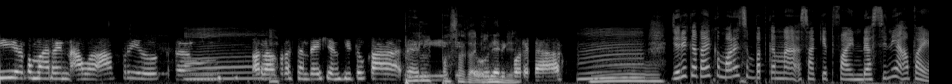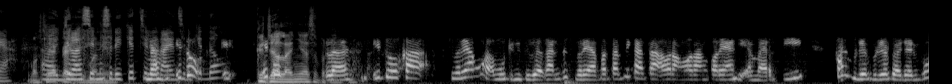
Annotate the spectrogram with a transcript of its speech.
Iya, kemarin awal April um, Oh. oral presentation gitu, Kak, April dari pas agak dari ya? Korea. Hmm. Hmm. Jadi katanya kemarin sempat kena sakit fine dust ini apa ya? Maksudnya Eh, kayak jelasin gimana ya? sedikit, Nah, ceritain itu sedikit dong. i- itu Gejalanya seperti lah apa? itu kak sebenarnya aku nggak mudeng juga kan itu sebenarnya apa tapi kata orang-orang Korea yang di MRT kan bener-bener badanku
